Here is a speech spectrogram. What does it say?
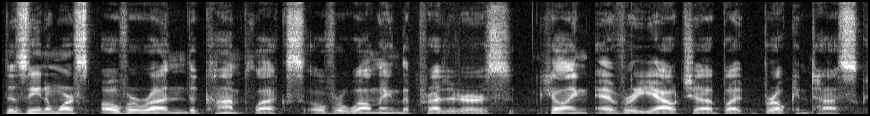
The xenomorphs overrun the complex, overwhelming the predators, killing every Yautja but Broken Tusk.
